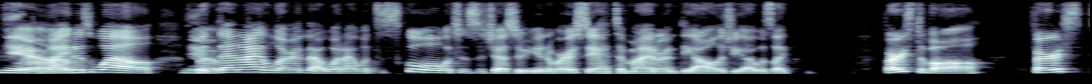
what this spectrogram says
Yeah. Might as well. Yep. But then I learned that when I went to school, which is a Jesuit university, I had to minor in theology. I was like, first of all, first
